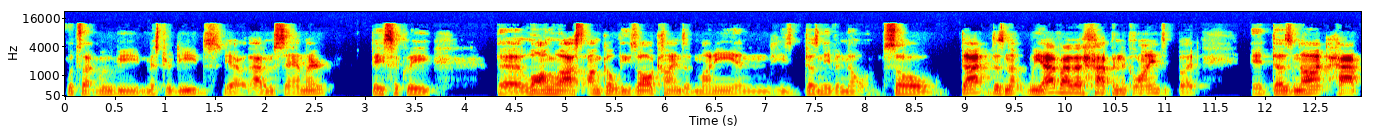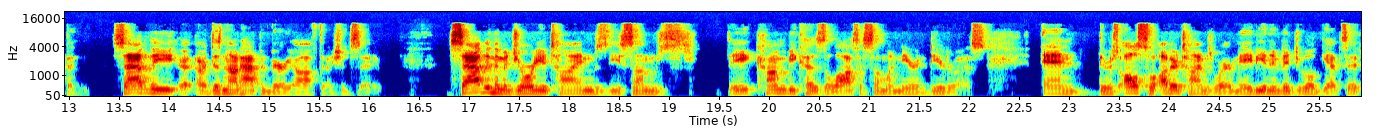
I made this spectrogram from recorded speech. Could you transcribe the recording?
what's that movie, Mr. Deeds? Yeah, with Adam Sandler. Basically, the long lost uncle leaves all kinds of money and he doesn't even know him. So that does not. We have had that happen to clients, but it does not happen. Sadly, uh, or does not happen very often, I should say. Sadly, the majority of times these sums they come because the loss of someone near and dear to us. And there's also other times where maybe an individual gets it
